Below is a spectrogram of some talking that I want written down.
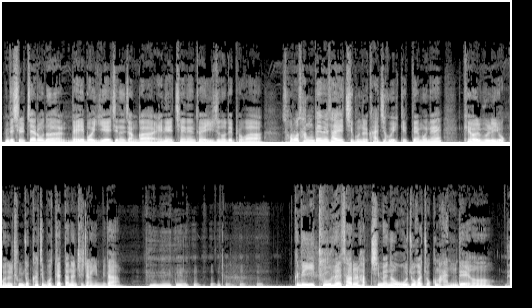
근데 실제로는 네이버 이혜진 의장과 NHN 엔터의 이준호 대표가 서로 상대 회사의 지분을 가지고 있기 때문에 계열 분리 요건을 충족하지 못했다는 주장입니다. 근데 이 두 회사를 합치면은 5조가 조금 안 돼요. 네.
